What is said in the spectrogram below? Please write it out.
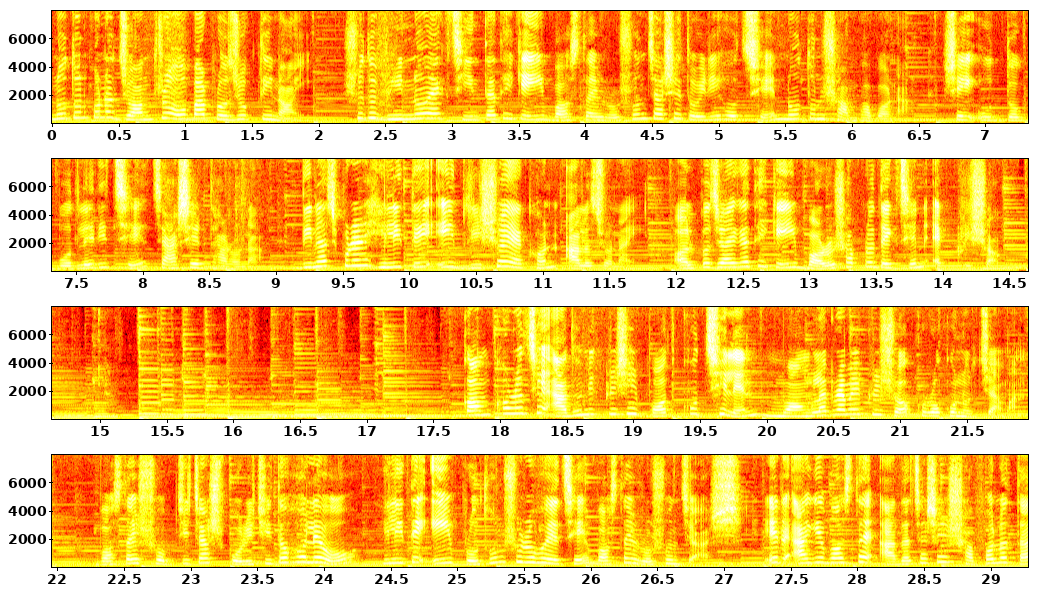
নতুন কোনো যন্ত্র বা প্রযুক্তি নয়। শুধু ভিন্ন এক চিন্তা থেকেই বস্তায় রসুন চাষে তৈরি হচ্ছে নতুন সম্ভাবনা। সেই উদ্যোগ বদলে দিচ্ছে চাষের ধারণা। দিনাজপুরের হিলিতে এই দৃশ্য এখন আলোচনায়। অল্প জায়গা থেকেই বড় স্বপ্ন দেখছেন এক কৃষক। কম খরচে আধুনিক কৃষির পথ খুঁজছিলেন মংলা গ্রামের কৃষক রোকনুজ্জামান। বস্তায় সবজি চাষ পরিচিত হলেও হিলিতে এই প্রথম শুরু হয়েছে বস্তায় রসুন চাষ। এর আগে বস্তায় আদা চাষের সফলতা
